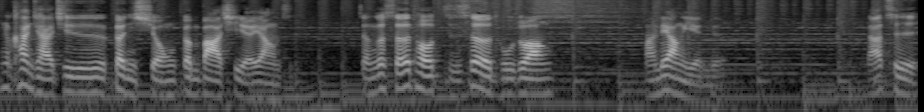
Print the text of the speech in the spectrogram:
那看起来其实是更凶、更霸气的样子。整个舌头紫色涂装蛮亮眼的，牙齿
